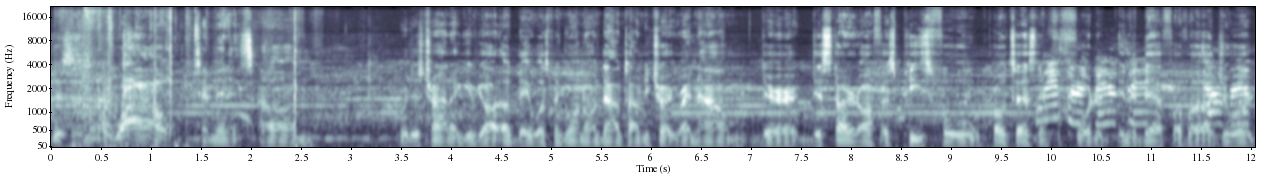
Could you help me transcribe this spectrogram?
This has been a wild 10 minutes. Um, we're just trying to give y'all an update what's been going on downtown Detroit right now. There, this started off as peaceful protesting for the in the death of uh, George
